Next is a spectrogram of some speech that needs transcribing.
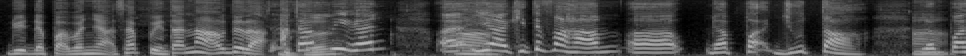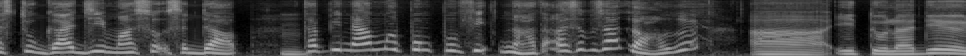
Duit dapat banyak Siapa yang tak nak betul tak? Betul. Tapi kan uh, Ah. ya kita faham uh, dapat juta. Ah. Lepas tu gaji masuk sedap. Hmm. Tapi nama pun pemfitnah tak rasa bersalah ke? Ah, itulah dia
